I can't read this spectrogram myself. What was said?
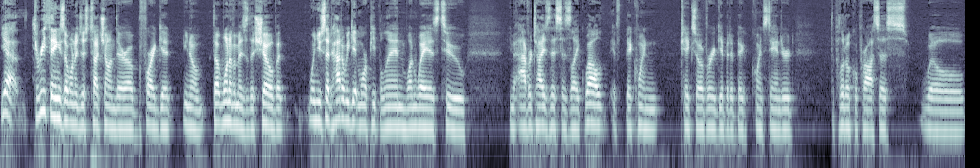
Yeah, three things I want to just touch on there uh, before I get, you know, that one of them is the show. But when you said how do we get more people in, one way is to, you know, advertise this as like, well, if Bitcoin takes over, give it a Bitcoin standard, the political process will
